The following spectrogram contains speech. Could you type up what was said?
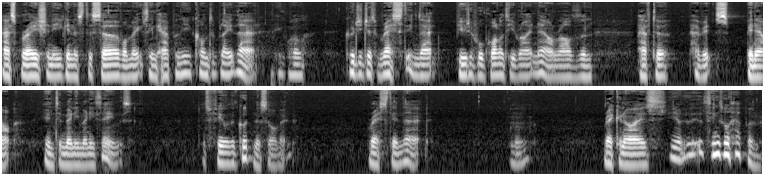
aspiration, eagerness to serve or make things happen, you contemplate that. Think, well, could you just rest in that beautiful quality right now rather than have to have it spin out into many, many things. Just feel the goodness of it. Rest in that. Mm. Recognize, you know, things will happen.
